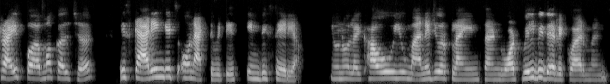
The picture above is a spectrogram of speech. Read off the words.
tribe permaculture is carrying its own activities in this area. You know, like how you manage your clients and what will be their requirements.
